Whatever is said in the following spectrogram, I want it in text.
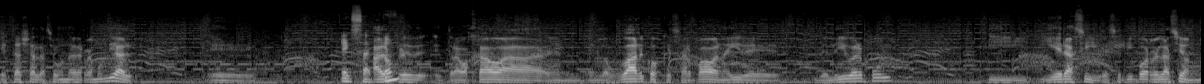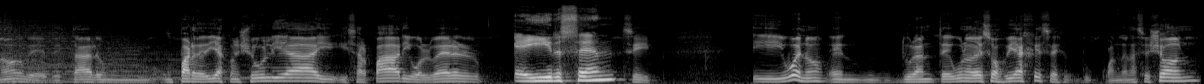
estalla la Segunda Guerra Mundial. Eh, Exacto. Alfred eh, trabajaba en, los barcos que zarpaban ahí de Liverpool y, era así, ese tipo de relación, ¿no? De, estar un, par de días con Julia y, zarpar y volver. E irse. Sí. Y bueno, durante uno de esos viajes es cuando nace John,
